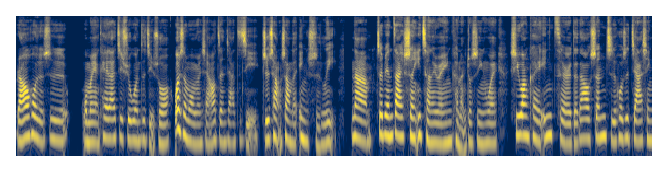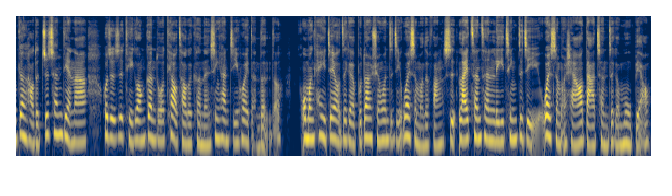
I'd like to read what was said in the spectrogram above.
然后或者是我们也可以再继续问自己说，为什么我们想要增加自己职场上的硬实力？那这边再深一层的原因，可能就是因为希望可以因此而得到升职或是加薪更好的支撑点呐，或者是提供更多跳槽的可能性和机会等等的。我们可以借由这个不断询问自己为什么的方式，来层层厘清自己为什么想要达成这个目标。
